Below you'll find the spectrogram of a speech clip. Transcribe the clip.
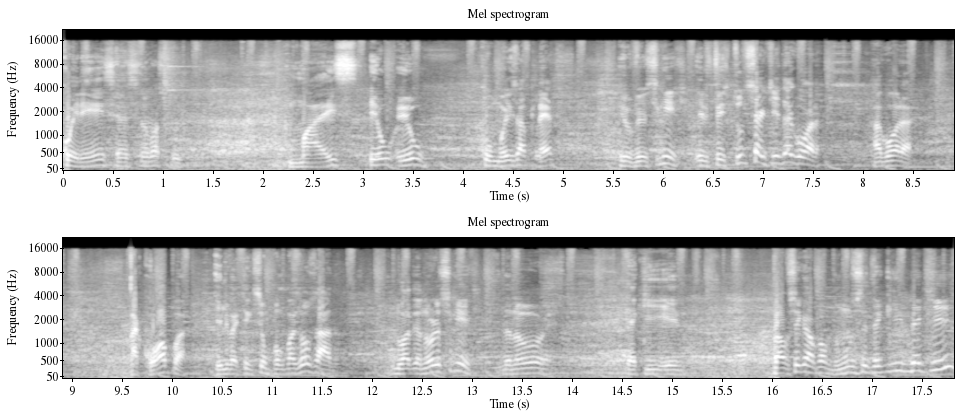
coerência, esse negócio tudo. Mas eu, eu como ex-atleta, eu vejo o seguinte, ele fez tudo certinho até agora. Agora, na Copa, ele vai ter que ser um pouco mais ousado. No Adenor é o seguinte, Adenor é que ele, pra você ganhar a Copa do Mundo, você tem que meio que.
